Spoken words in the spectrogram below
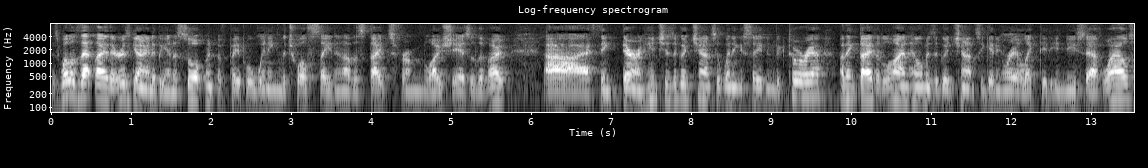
As well as that, though, there is going to be an assortment of people winning the 12th seat in other states from low shares of the vote. Uh, I think Derryn Hinch is a good chance of winning a seat in Victoria. I think David Leyonhjelm is a good chance of getting re elected in New South Wales.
